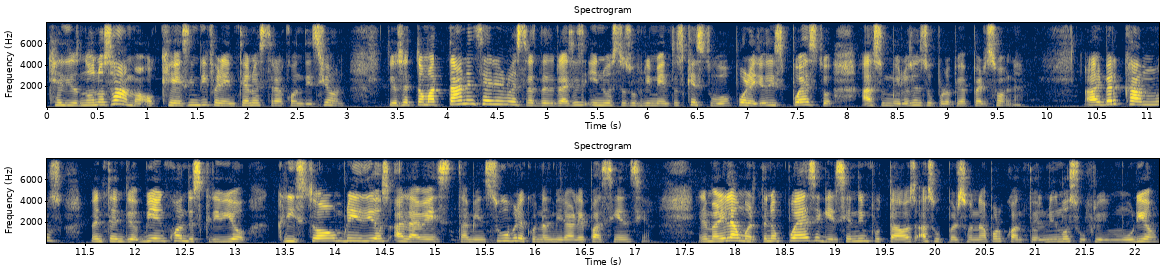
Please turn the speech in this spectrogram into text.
que Dios no nos ama o que es indiferente a nuestra condición. Dios se toma tan en serio nuestras desgracias y nuestros sufrimientos que estuvo por ello dispuesto a asumirlos en su propia persona. Albert Camus lo entendió bien cuando escribió Cristo, hombre y Dios a la vez, también sufre con admirable paciencia. El mal y la muerte no pueden seguir siendo imputados a su persona por cuanto él mismo sufrió y murió.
